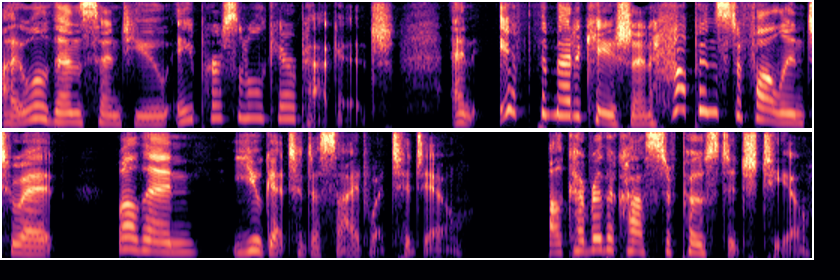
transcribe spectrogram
I will then send you a personal care package. And if the medication happens to fall into it, well, then you get to decide what to do. I'll cover the cost of postage to you.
